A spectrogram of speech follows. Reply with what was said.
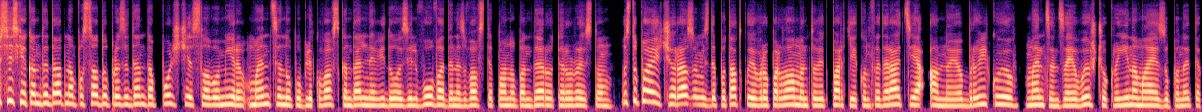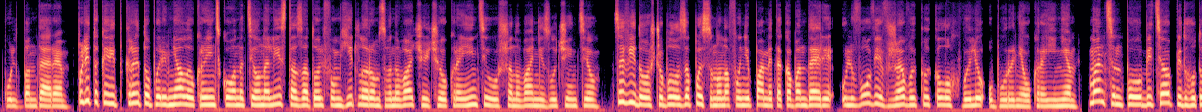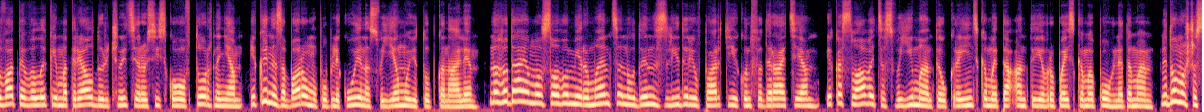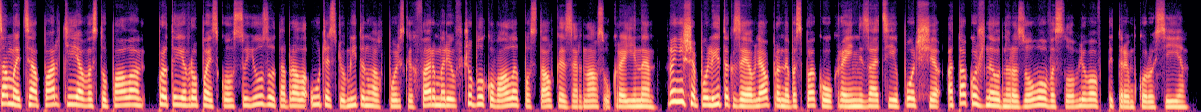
Проросійський кандидат на посаду президента Польщі Славомір Менцин опублікував скандальне відео зі Львова, де назвав Степану Бандеру терористом. Виступаючи разом із депутаткою Європарламенту від партії Конфедерація Анною Брилькою, Менцин заявив, що Україна має зупинити культ Бандери. Політики відкрито порівняли українського націоналіста з Адольфом Гітлером, звинувачуючи українців у вшануванні злочинців. Це відео, що було записано на фоні пам'ятника Бандері у Львові, вже викликало хвилю обурення Україні. Менцин пообіцяв підготувати великий матеріал до річниці російського вторгнення, який незабаром опублікує на своєму ютуб-каналі. Нагадаємо, Славомір Менцин один з лідерів партії Конфедерація, яка славиться своїми антиукраїнськими та антиєвропейськими поглядами. Відомо, що саме ця партія виступала проти Європейського союзу та брала участь у мітингах польських фермерів, що блокували поставки зерна з України. Раніше політик заявляв про небезпеку українізації Польщі, а також неодноразово висловлював підтримку Росії.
